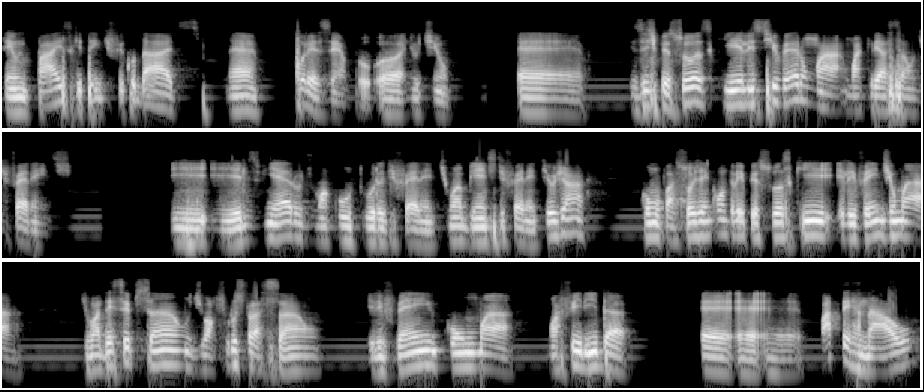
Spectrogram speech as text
tem pais que têm dificuldades, né? Por exemplo, uh, Nilton, é, existem pessoas que eles tiveram uma, uma criação diferente e, e, eles vieram de uma cultura diferente, um ambiente diferente. Eu já, como pastor, já encontrei pessoas que ele vem de uma de uma decepção, de uma frustração, ele vem com uma, uma ferida é, é, é paternal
